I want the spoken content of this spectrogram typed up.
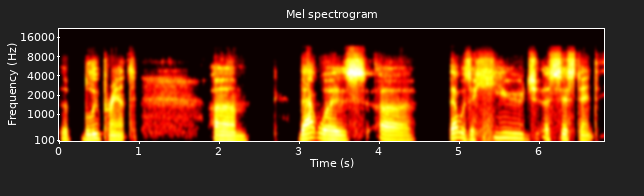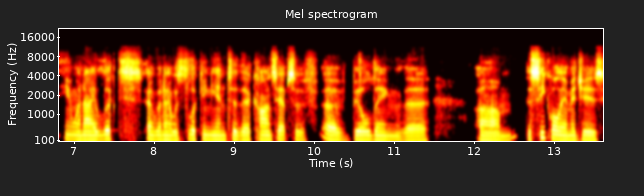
the blueprint. Um, that was uh, that was a huge assistant when I looked uh, when I was looking into the concepts of of building the um, the SQL images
